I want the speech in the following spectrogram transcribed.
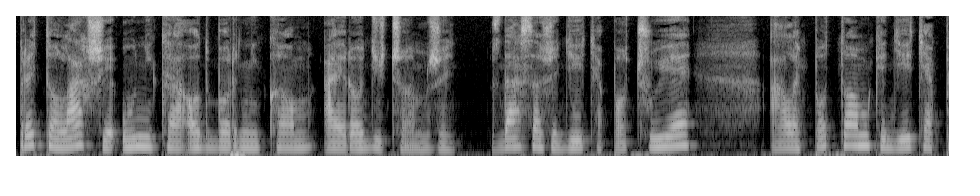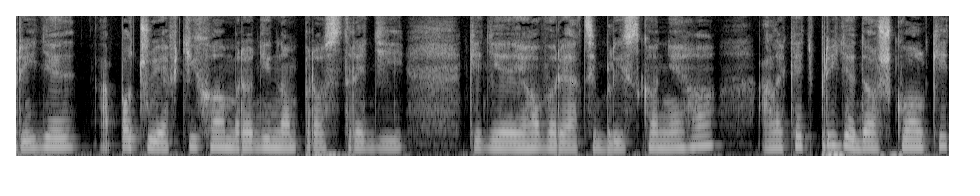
preto ľahšie uniká odborníkom aj rodičom, že zdá sa, že dieťa počuje, ale potom, keď dieťa príde a počuje v tichom rodinnom prostredí, keď je hovoriaci blízko neho, ale keď príde do škôlky,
